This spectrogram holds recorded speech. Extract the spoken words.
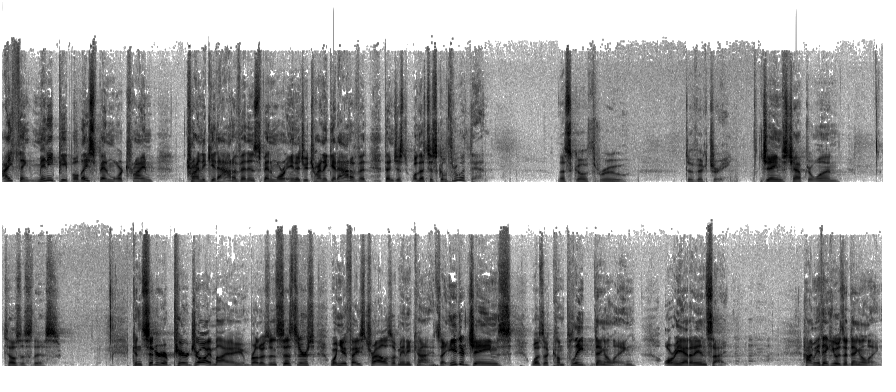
I think many people, they spend more time trying to get out of it and spend more energy trying to get out of it than just, well, let's just go through it then. Let's go through to victory. James chapter 1 tells us this Consider it pure joy, my brothers and sisters, when you face trials of many kinds. So either James was a complete dingaling or he had an insight. How many think he was a dingaling?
